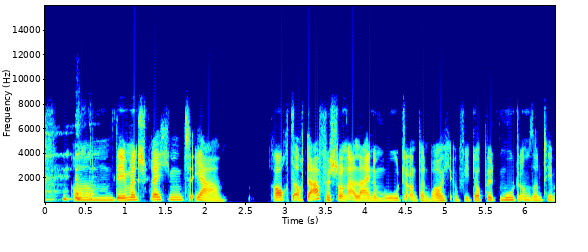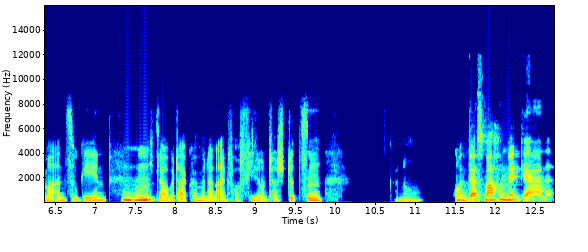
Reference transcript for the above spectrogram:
Ähm, dementsprechend, ja, braucht es auch dafür schon alleine Mut und dann brauche ich irgendwie doppelt Mut, um so ein Thema anzugehen. Und ich Mhm. glaube, da können wir dann einfach viel unterstützen. Genau. Und das machen wir gerne.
